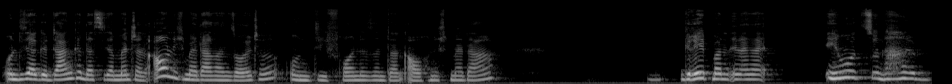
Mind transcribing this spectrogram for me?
Und dieser Gedanke, dass dieser Mensch dann auch nicht mehr da sein sollte und die Freunde sind dann auch nicht mehr da, gerät man in einer emotionalen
